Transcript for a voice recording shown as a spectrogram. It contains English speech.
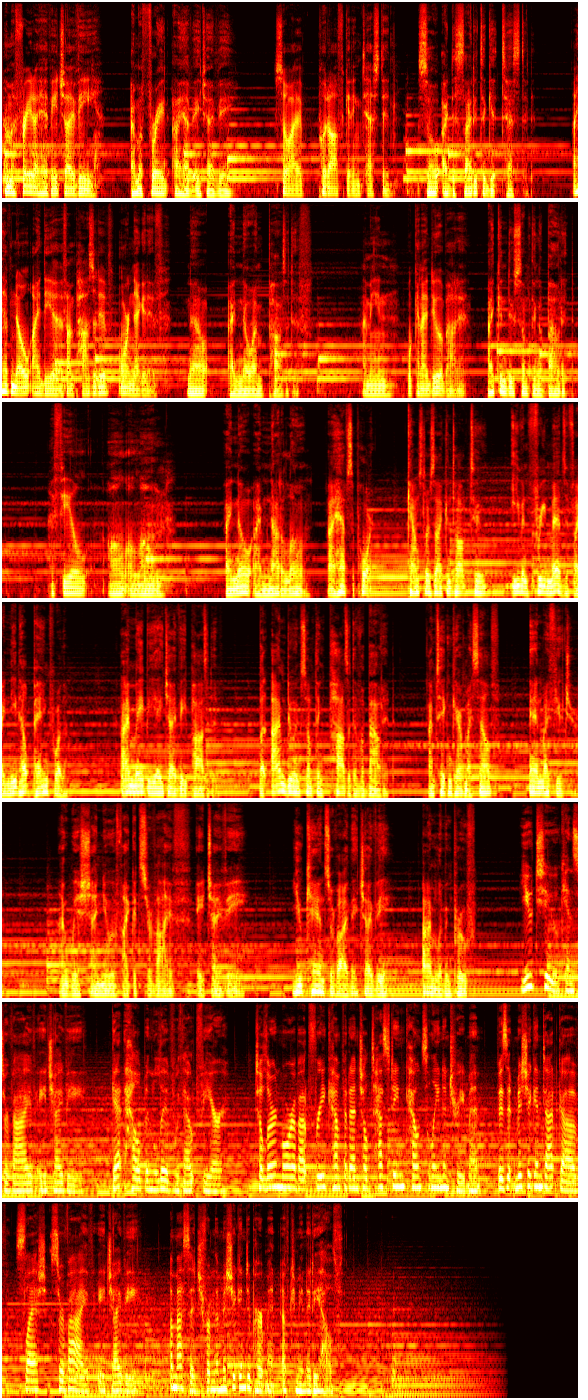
I'm afraid I have HIV, I'm afraid I have HIV. so I put off getting tested. So I decided to get tested. I have no idea if I'm positive or negative. Now I know I'm positive. I mean, what can I do about it? I can do something about it. I feel all alone. I know I'm not alone. I have support. Counselors I can talk to, even free meds if I need help paying for them. I may be HIV positive, but I'm doing something positive about it. I'm taking care of myself and my future. I wish I knew if I could survive HIV. You can survive HIV. I'm living proof. You too can survive HIV. Get help and live without fear. To learn more about free confidential testing, counseling, and treatment, visit michigan.gov slash survive HIV. A message from the Michigan Department of Community Health.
